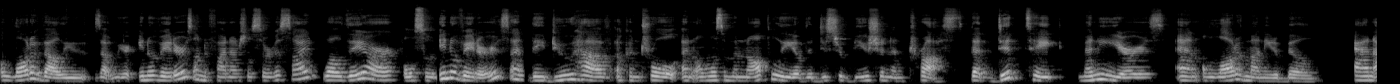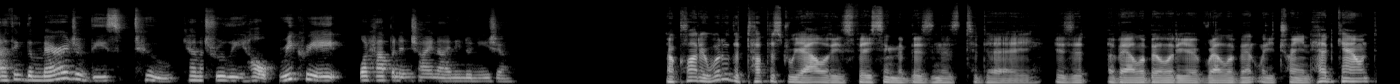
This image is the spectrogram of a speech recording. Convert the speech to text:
a lot of value that we are innovators on the financial service side, while they are also innovators and they do have a control and almost a monopoly of the distribution and trust that did take many years and a lot of money to build. And I think the marriage of these two can truly help recreate what happened in China and Indonesia. Now, Claudia, what are the toughest realities facing the business today? Is it availability of relevantly trained headcount?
